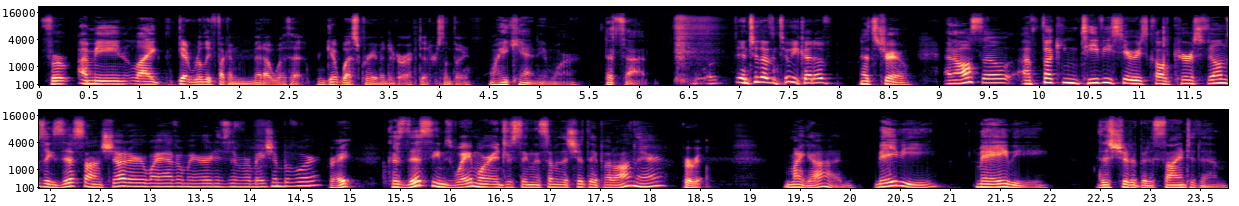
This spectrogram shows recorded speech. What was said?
For I mean, like, Get really fucking meta with it and get Wes Craven to direct it or something. well, he can't anymore. That's sad. In 2002, he could have. That's true. And also, a fucking TV series called Curse Films exists on Shudder. Why haven't we heard his information before? Right? Because this seems way more interesting than some of the shit they put on there. For real. My God. Maybe, maybe this should have been assigned to them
